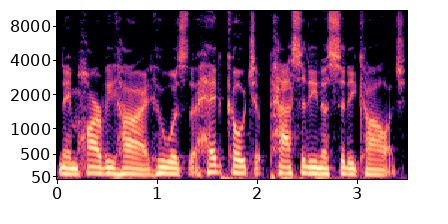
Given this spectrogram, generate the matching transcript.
named Harvey Hyde, who was the head coach at Pasadena City College.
